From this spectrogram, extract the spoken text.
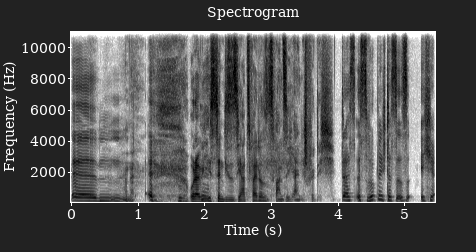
Ähm, Oder wie ist denn dieses Jahr 2020 eigentlich für dich? das ist wirklich, das ist, ich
